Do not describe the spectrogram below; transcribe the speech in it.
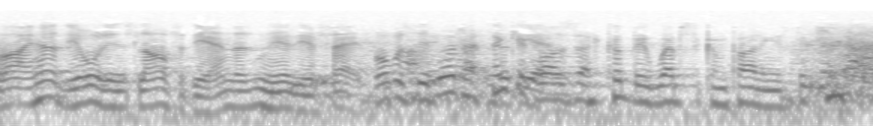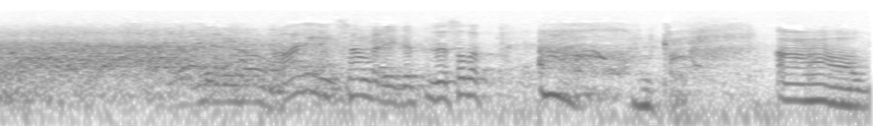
Well, I heard the audience laugh at the end. I didn't hear the effect. What was the? What I think it was, uh, could be Webster compiling his picture. I think it's somebody the, the sort of oh, oh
